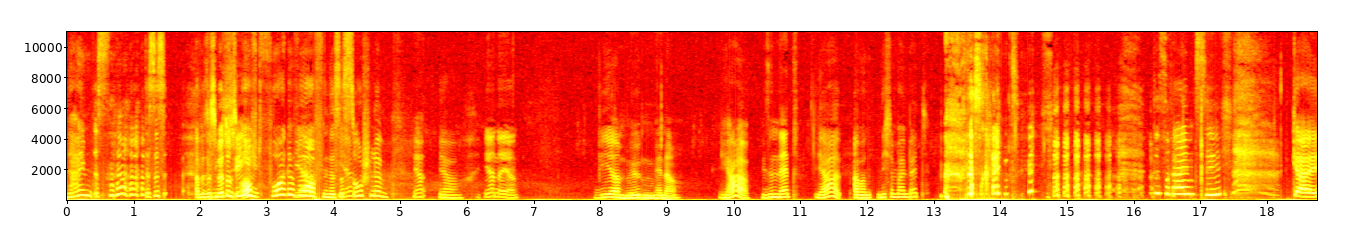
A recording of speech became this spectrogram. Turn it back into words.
Nein, das, das ist. Aber das wird uns oft vorgeworfen. Das Ja. ist so schlimm. Ja. Ja. Ja, naja. Wir mögen Männer. Ja. Die sind nett. Ja, aber nicht in meinem Bett. Das reimt sich. Das reimt sich. Geil.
